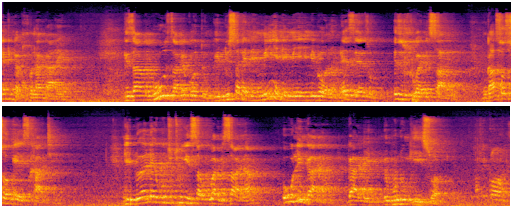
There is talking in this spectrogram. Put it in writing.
engingakhona ngayo ngizakubuza begodu ngilwisane neminye neminye imibono nezenzo ezihlukanisayo ngaso sonke isikhathi ngilwele ukuthuthukisa ukubambisana ukulingana kanye nobulungiswa Afrikaans.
